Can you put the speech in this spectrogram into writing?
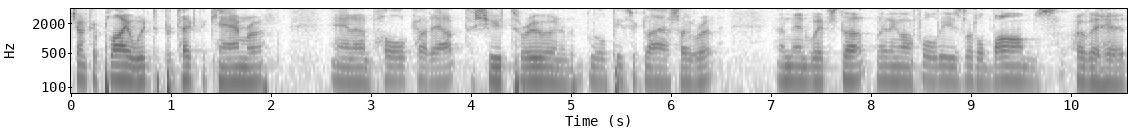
chunk of plywood to protect the camera, and a hole cut out to shoot through, and a little piece of glass over it. And then we'd start letting off all these little bombs overhead,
